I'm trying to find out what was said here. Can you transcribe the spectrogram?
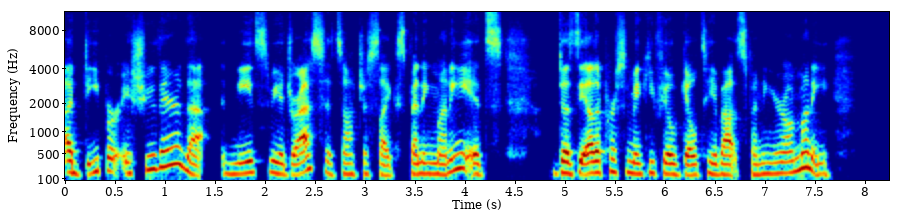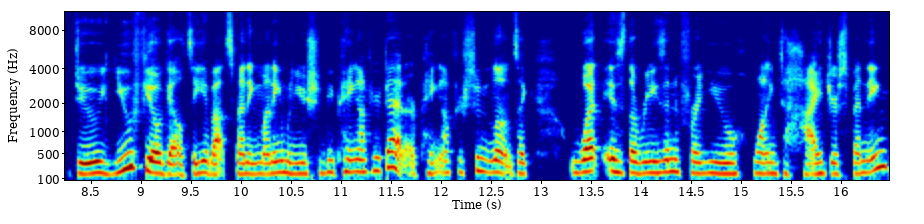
a deeper issue there that needs to be addressed. It's not just like spending money, it's does the other person make you feel guilty about spending your own money? Do you feel guilty about spending money when you should be paying off your debt or paying off your student loans? Like what is the reason for you wanting to hide your spending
